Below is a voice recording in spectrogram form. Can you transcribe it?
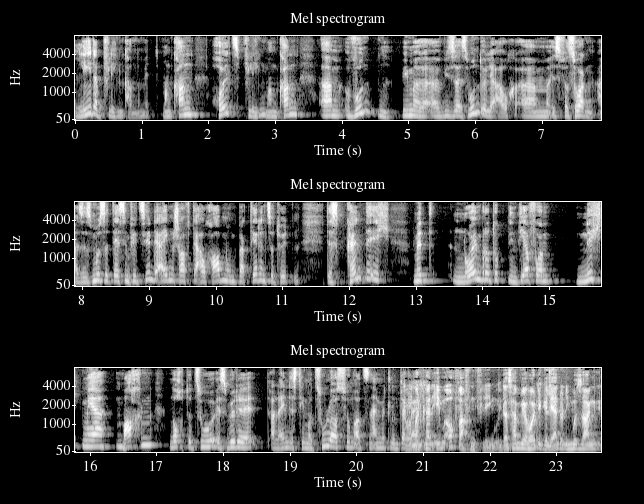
Leder pflegen kann damit. Man kann Holz pflegen, man kann ähm, Wunden, wie man äh, wie so als Wundöle auch ähm, ist versorgen. Also es muss eine desinfizierende Eigenschaft auch haben, um Bakterien zu töten. Das könnte ich mit neuen Produkten in der Form nicht mehr machen. Noch dazu, es würde allein das Thema Zulassung, Arzneimittel und dergleichen. Aber man kann eben auch Waffen pflegen. Und das haben wir heute gelernt. Und ich muss sagen,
